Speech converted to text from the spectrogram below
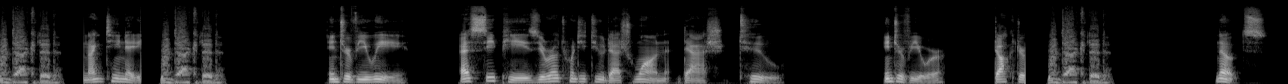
Redacted. 1980. Redacted. Interviewee SCP 022 1 2. Interviewer Dr. Redacted. Notes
